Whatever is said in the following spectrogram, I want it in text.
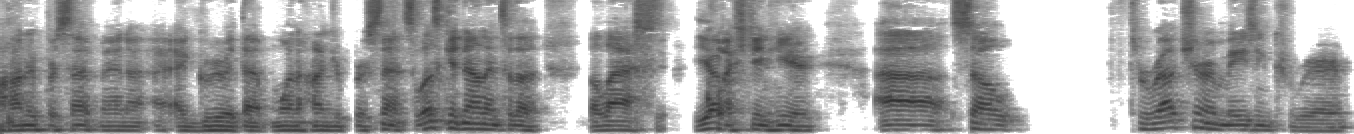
hundred percent, man. I, I, agree with that one hundred percent. So let's get down into the the last yeah. question here. Uh, so throughout your amazing career,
